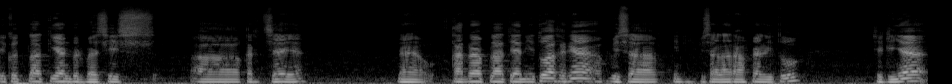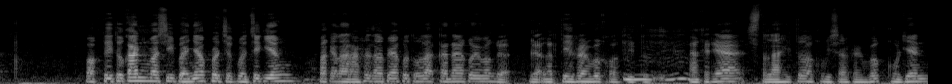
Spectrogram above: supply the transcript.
ikut pelatihan berbasis uh, kerja ya. Nah karena pelatihan itu akhirnya aku bisa ini bisa Laravel itu. Jadinya waktu itu kan masih banyak project-project yang pakai Laravel tapi aku tolak karena aku emang nggak nggak ngerti framework waktu itu. Mhm, mhm. Akhirnya setelah itu aku bisa framework kemudian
